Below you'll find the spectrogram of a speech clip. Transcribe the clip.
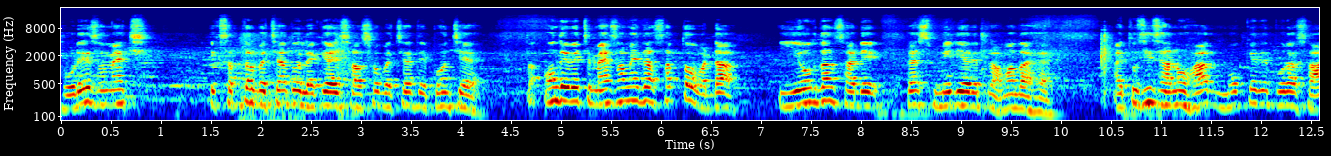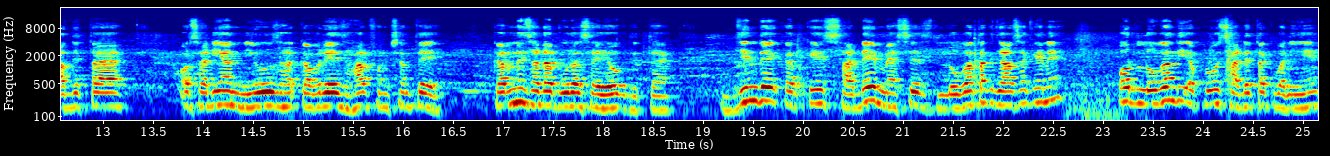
ਥੋੜੇ ਸਮੇਂ 'ਚ ਇੱਕ 70 ਬੱਚਿਆਂ ਤੋਂ ਲੈ ਕੇ ਅੱਜ 700 ਬੱਚਿਆਂ ਤੇ ਪਹੁੰਚਿਆ ਤਾਂ ਉਹਦੇ ਵਿੱਚ ਮੈਂ ਸਮਝਦਾ ਸਭ ਤੋਂ ਵੱਡਾ ਯੋਗਦਾਨ ਸਾਡੇ ਪ੍ਰੈਸ ਮੀਡੀਆ ਦੇ ਭਰਾਵਾਂ ਦਾ ਹੈ। ਅੱਜ ਤੁਸੀਂ ਸਾਨੂੰ ਹਰ ਮੌਕੇ ਤੇ ਪੂਰਾ ਸਾਥ ਦਿੱਤਾ ਹੈ ਔਰ ਸਾਡੀਆਂ ਨਿਊਜ਼ ਕਵਰੇਜ ਹਰ ਫੰਕਸ਼ਨ ਤੇ ਕਰਨ ਨੇ ਸਾਡਾ ਪੂਰਾ ਸਹਿਯੋਗ ਦਿੱਤਾ ਹੈ ਜਿੰਦੇ ਕਰਕੇ ਸਾਡੇ ਮੈਸੇਜ ਲੋਕਾਂ ਤੱਕ ਜਾ ਸਕੇ ਨੇ ਔਰ ਲੋਕਾਂ ਦੀ ਅਪਰੋਚ ਸਾਡੇ ਤੱਕ ਬਣੀ ਹੈ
